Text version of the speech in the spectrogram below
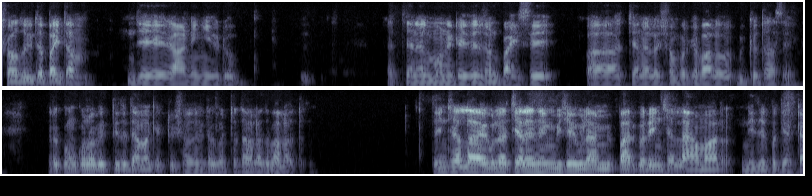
সহযোগিতা পাইতাম, যে রানিং ইউটিউব চ্যানেল মনিটাইজেশন পাইছে বা চ্যানেলের সম্পর্কে ভালো অভিজ্ঞতা আছে। এরকম কোনো ব্যক্তি যদি আমাকে একটু সহযোগিতা করতো, তাহলে তো ভালো হতো। তো ইনশাআল্লাহ এগুলা চ্যালেঞ্জিং বিষয়গুলো আমি পার করে, ইনশাল্লাহ আমার নিজের প্রতি একটা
